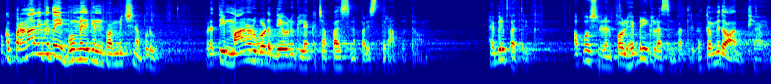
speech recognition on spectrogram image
ఒక ప్రణాళికతో ఈ భూమి మీదకి నేను పంపించినప్పుడు ప్రతి మానవుడు కూడా దేవునికి లెక్క చెప్పాల్సిన పరిస్థితి రాబోతా ఉంది. హెబ్రి పత్రిక అపోసుడైన పౌలు హెబ్రికి రాసిన పత్రిక తొమ్మిదో అధ్యాయం.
